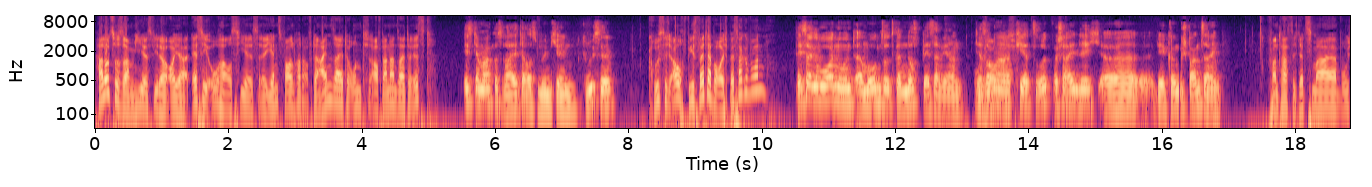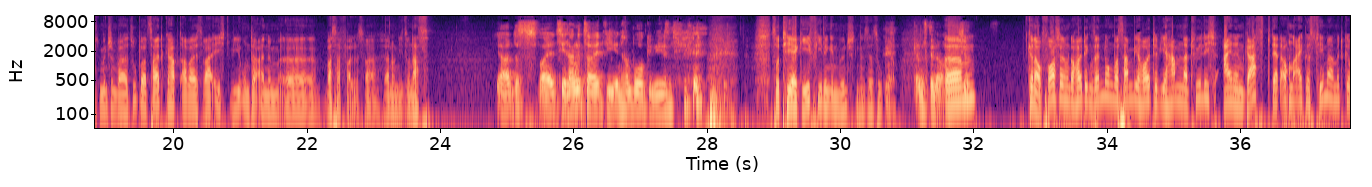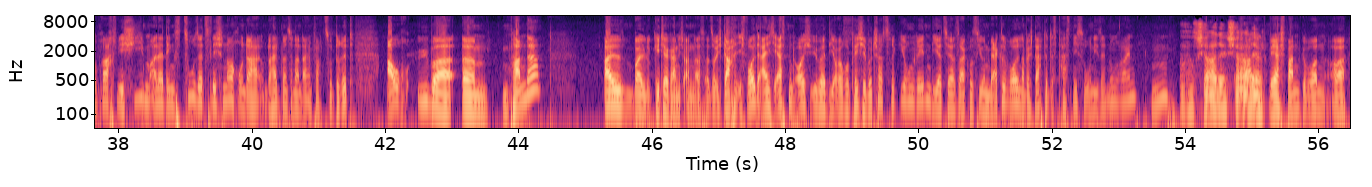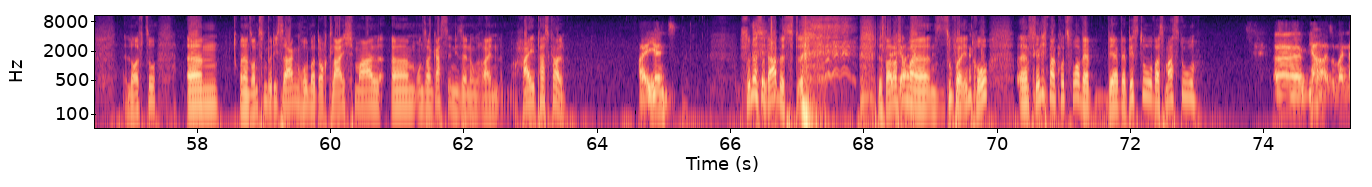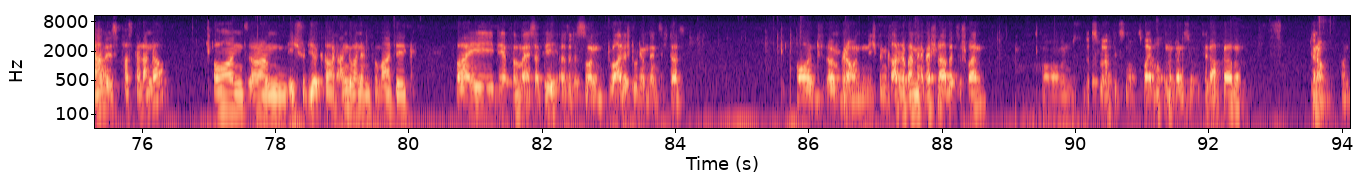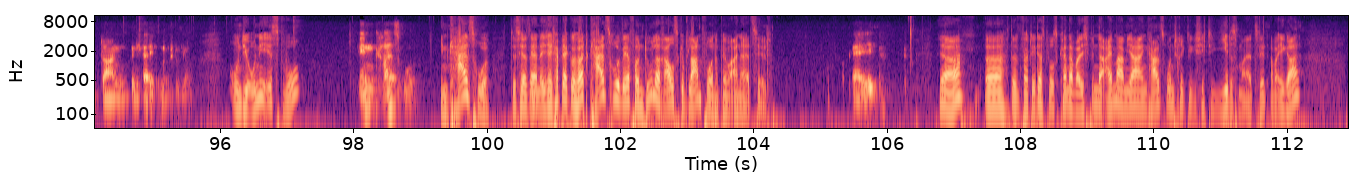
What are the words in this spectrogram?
Hallo zusammen, hier ist wieder euer SEO-Haus. Hier ist äh, Jens Faulrad auf der einen Seite und auf der anderen Seite ist. Ist der Markus Walter aus München. Grüße. Grüß dich auch. Wie ist das Wetter bei euch? Besser geworden? Besser geworden und äh, morgen soll es dann noch besser werden. Der Sommer kehrt zurück wahrscheinlich. Äh, wir können gespannt sein. Fantastisch. Letztes Mal, wo ich in München war, super Zeit gehabt, aber es war echt wie unter einem äh, Wasserfall. Es war ja noch nie so nass. Ja, das war jetzt hier lange Zeit wie in Hamburg gewesen. so TRG-Feeling in München, ist ja super. Ganz genau. Ähm, genau, Vorstellung der heutigen Sendung. Was haben wir heute? Wir haben natürlich einen Gast, der hat auch ein eigenes Thema mitgebracht. Wir schieben allerdings zusätzlich noch, unterhal unterhalten wir uns dann einfach zu dritt, auch über ähm, Panda. All, weil geht ja gar nicht anders. Also ich dachte, ich wollte eigentlich erst mit euch über die europäische Wirtschaftsregierung reden, die jetzt ja Sarkozy und Merkel wollen, aber ich dachte, das passt nicht so in die Sendung rein. Hm? Ach, schade, schade. schade Wäre spannend geworden, aber läuft so. Ähm, und ansonsten würde ich sagen, holen wir doch gleich mal ähm, unseren Gast in die Sendung rein. Hi Pascal. Hi Jens. Schön, dass du da bist. das war doch schon mal ein super Intro. Äh, stell dich mal kurz vor, wer, wer, wer bist du, was machst du? Ähm, ja, also mein Name ist Pascal Landau und ähm, ich studiere gerade angewandte Informatik bei der Firma SAP. Also das ist so ein duales Studium, nennt sich das. Und ähm, genau, und ich bin gerade dabei, meine Bachelorarbeit zu schreiben. Und das läuft jetzt noch zwei Wochen und dann ist die offizielle Abgabe. Genau, und dann bin ich fertig mit dem Studium. Und die Uni ist wo? In Karlsruhe. In Karlsruhe? Das ist ja sehr. Ich, ich habe ja gehört, Karlsruhe wäre von Dula raus geplant worden, hat mir mal einer erzählt. Okay. Ja, äh, dann versteht das bloß keiner, weil ich bin da einmal im Jahr in Karlsruhe und ich kriege die Geschichte jedes Mal erzählt, aber egal.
